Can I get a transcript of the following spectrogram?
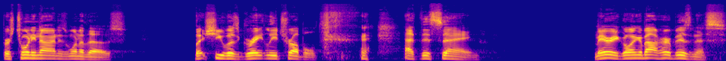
Verse 29 is one of those. But she was greatly troubled at this saying. Mary going about her business,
